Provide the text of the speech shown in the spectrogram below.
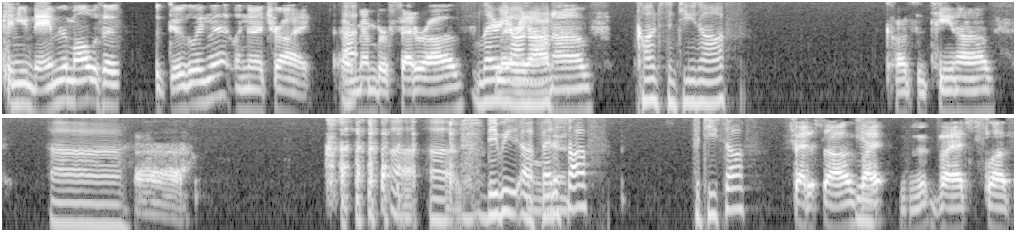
Can you name them all without googling it? I'm going to try. I Uh, remember Fedorov, Larionov. Larionov, Konstantinov, Konstantinov. uh, Uh, did we uh, Oh. Fedosov, Fetisov? Fedosov, Yeah. Vi- Vyacheslav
